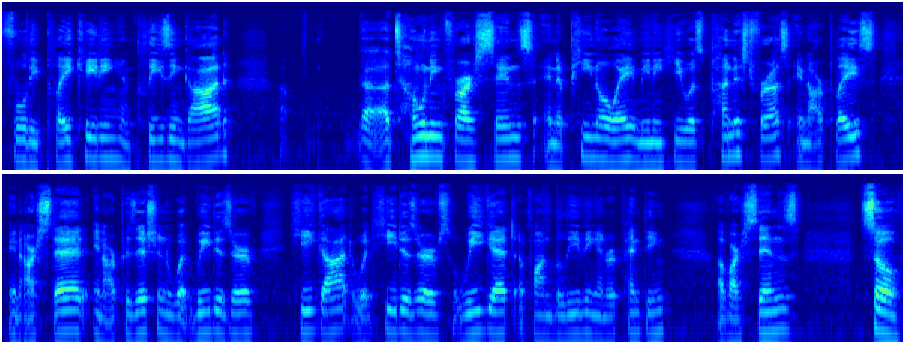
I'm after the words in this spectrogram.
fully placating and pleasing God, uh, atoning for our sins in a penal way, meaning he was punished for us in our place, in our stead, in our position, what we deserve. He got what he deserves, we get upon believing and repenting of our sins. So,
